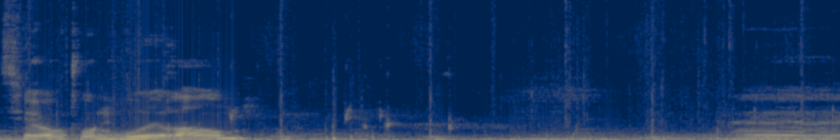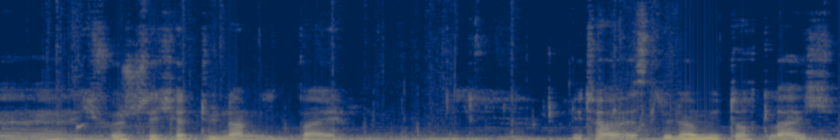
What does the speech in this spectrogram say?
Ist hier irgendwo ein Hohlraum? Äh, ich wünschte, ich hätte Dynamit bei. Wie teuer ist Dynamit doch gleich?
